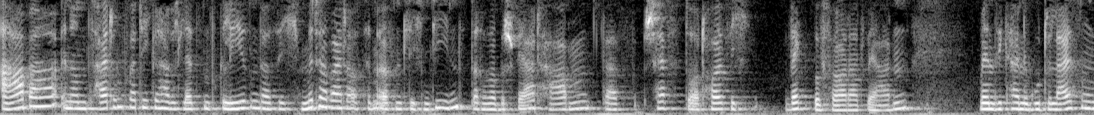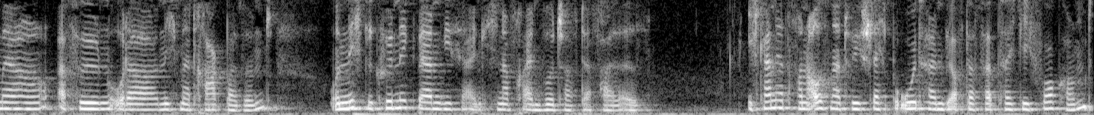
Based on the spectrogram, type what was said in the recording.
Aber in einem Zeitungsartikel habe ich letztens gelesen, dass sich Mitarbeiter aus dem öffentlichen Dienst darüber beschwert haben, dass Chefs dort häufig wegbefördert werden, wenn sie keine gute Leistung mehr erfüllen oder nicht mehr tragbar sind und nicht gekündigt werden, wie es ja eigentlich in der freien Wirtschaft der Fall ist. Ich kann jetzt von außen natürlich schlecht beurteilen, wie oft das tatsächlich vorkommt.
